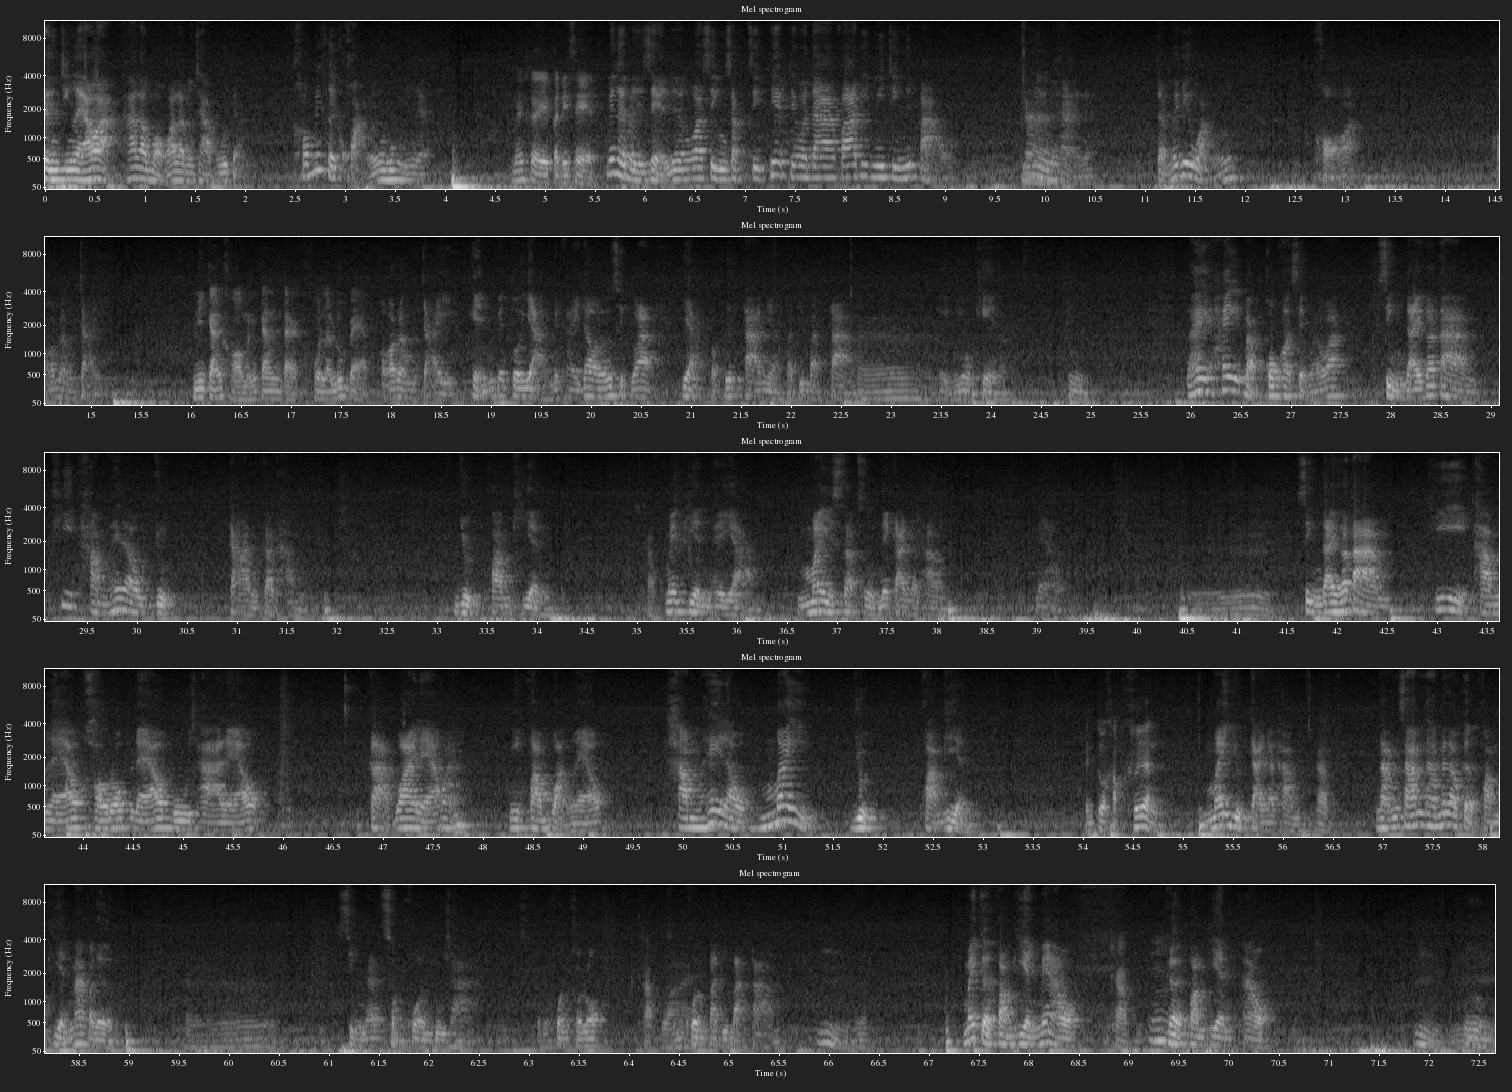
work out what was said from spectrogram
แต่จริงๆแล้วอะถ้าเราบอกว่าเราเป็นชาวพุทธอะเขาไม่เคยขวางเรื่องพวกนี้นะไม่เคยปฏิเสธ ไม่เคยปฏิเสธเรื่องว่าสิ่งศักดิ์สิทธิ์เทพเทวดาฟ้าดินมีจริงหรือเปล่าไม่มีอ่าปัญหานะแต่ไม่ได้หวังขออะขอกำลังใจ มีการขอเหมือนกันแต่คนละรูปแบบขอกำลังใจเห็นเป็นตัวอย่างเป็นไอดอลแล้วรู้สึกว่าอยากประพฤติตามอยากปฏิบัติตามอ่าเออนี่โอเคนะอืมแล้วให้ให้แบบคงคอนเซ็ปต์ไว้ว่า สิ่งใดก็ตาม ที่ทำให้เราหยุดการกระทำหยุดความเพียรครับไม่เพียรพยายาม ไม่สนับสนุนในการกระทำไม่เอาอืมสิ่งใดก็ตามที่ทำแล้วเคารพแล้วบูชาแล้ว กราบไหว้แล้วอะ มีความหวังแล้วทำให้เราไม่หยุดความเพียรเป็นตัวขับเคลื่อน ไม่หยุดการกระทำครับ หนำซ้ำทำให้เราเกิดความเพียรมากกว่าเดิมอ่าสิ่งนั้นสมควรบูชา สมควรเคารพครับสว่ามควรปฏิบัติตาม อืมไม่เกิดความเพียรไม่เอา ครับ เกิดความเพียรเอา อืมอืม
